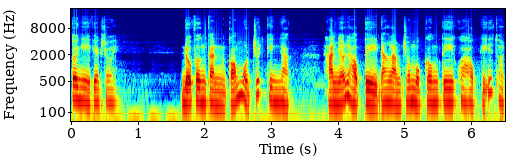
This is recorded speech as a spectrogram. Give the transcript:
Tôi nghỉ việc rồi. Đỗ Phương Cần có một chút kinh ngạc. Hắn nhớ là học tỷ đang làm cho một công ty khoa học kỹ thuật.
